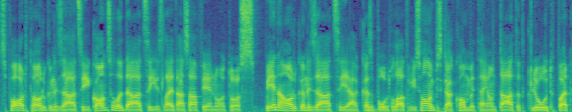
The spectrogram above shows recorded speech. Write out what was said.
sporta organizāciju konsolidācijas, lai tās apvienotos vienā organizācijā, kas būtu Latvijas Olimpiskā komiteja, un tā tad kļūtu par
